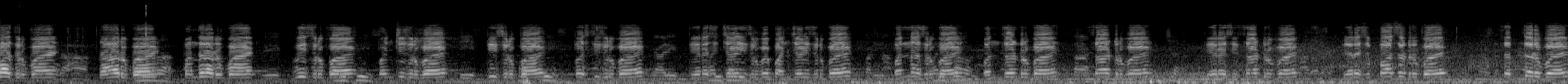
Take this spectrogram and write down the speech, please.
पाच रुपये दहा. रुपये पंधरा. रुपये वीस. रुपये पंचवीस रुपये तीस. रुपये पस्तीस. रुपये तेराशे चाळीस रुपये पंचेचाळीस रुपये पन्नास. रुपये पंचावन्न. रुपये साठ. रुपये तेराशे साठ रुपये तेराशे पासष्ट रुपये सत्तर रुपये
